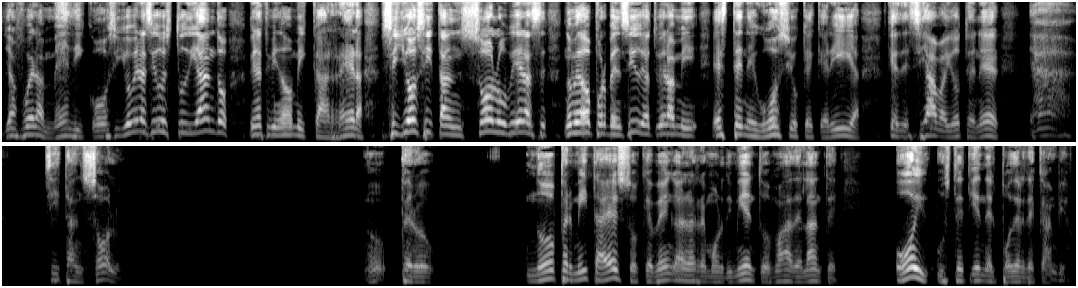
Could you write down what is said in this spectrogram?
ya fuera médico, o si yo hubiera sido estudiando, hubiera terminado mi carrera. Si yo si tan solo hubiera, no me he dado por vencido, ya tuviera mi, este negocio que quería, que deseaba yo tener. Ya, si tan solo. ¿No? Pero no permita eso, que vengan los remordimientos más adelante. Hoy usted tiene el poder de cambio.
